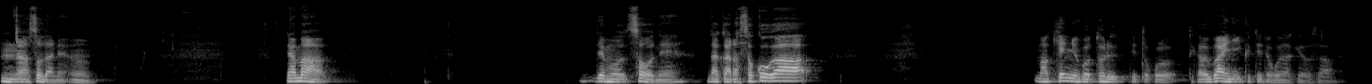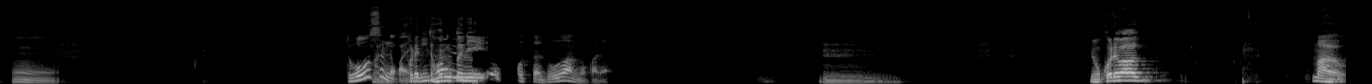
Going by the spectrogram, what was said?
うん、あ、そうだね。うん。いや、まあ、でもそうね。だからそこが、まあ、権力を取るってところ、てか奪いに行くってところだけどさ。うん。どうすんのかね、これって本当に起こったらどうなんのかね。うん。でもこれは、まあ、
